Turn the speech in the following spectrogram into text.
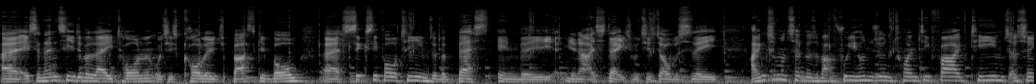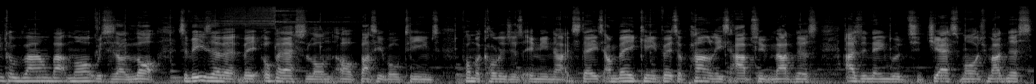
Uh, it's an NCAA tournament which is college basketball. Uh, 64 teams are the best in the United States which is obviously, I think someone said there's about 325 teams I think around that mark which is a lot. So these are the the upper echelon of basketball teams from the colleges in the United States. I'm very keen for it. Apparently, it's absolute madness, as the name would suggest, March Madness.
